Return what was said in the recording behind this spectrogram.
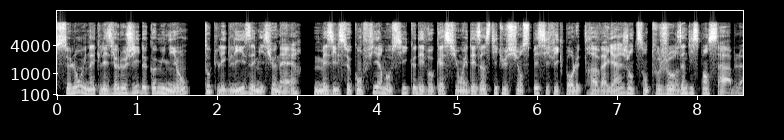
Selon une ecclésiologie de communion, toute l'Église est missionnaire, mais il se confirme aussi que des vocations et des institutions spécifiques pour le travail agent sont toujours indispensables.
